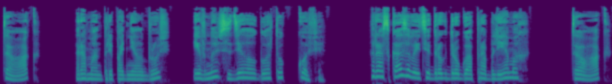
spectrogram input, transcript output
«Так». Роман приподнял бровь и вновь сделал глоток кофе. «Рассказываете друг другу о проблемах». «Так».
